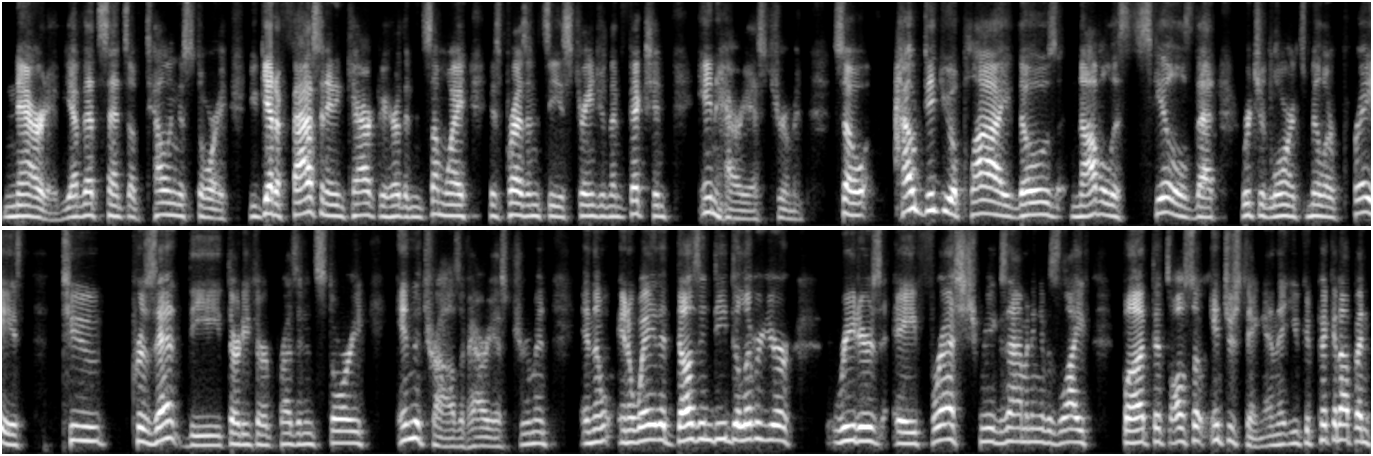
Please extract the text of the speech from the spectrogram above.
narrative. You have that sense of telling a story. You get a fascinating character here that, in some way, his presidency is stranger than fiction in Harry S. Truman. So, how did you apply those novelist skills that Richard Lawrence Miller praised to present the 33rd president's story in the trials of Harry S. Truman in, the, in a way that does indeed deliver your readers a fresh re-examining of his life, but that's also interesting and that you could pick it up and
